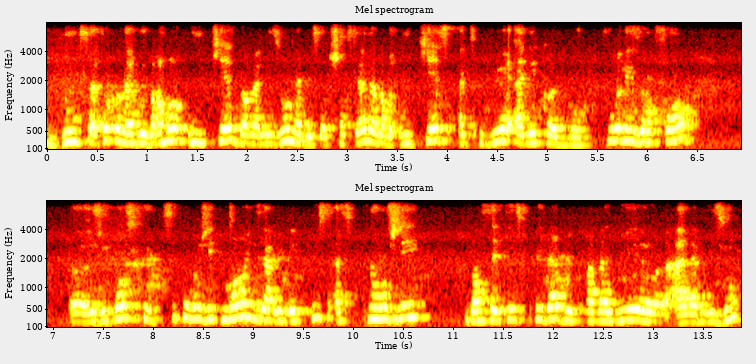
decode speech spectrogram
Donc, ça fait qu'on avait vraiment une pièce dans la maison. On avait cette chance-là d'avoir une pièce attribuée à l'école. Donc, pour les enfants, euh, je pense que psychologiquement, ils arrivaient plus à se plonger dans cet esprit-là de travailler euh, à la maison.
